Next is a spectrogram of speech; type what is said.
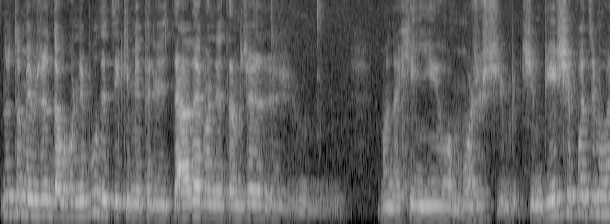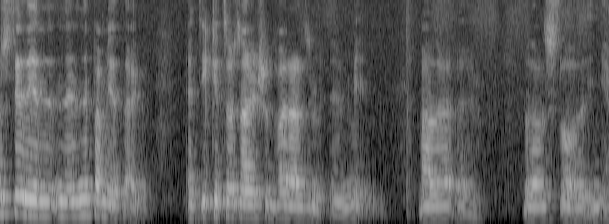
Ну, то ми вже довго не були, тільки ми привітали, вони там вже е, монахині його, може, чим більше потім гостили, я не, не, не пам'ятаю. Я тільки то знаю, що два рази ми- ми мала е, благословення.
